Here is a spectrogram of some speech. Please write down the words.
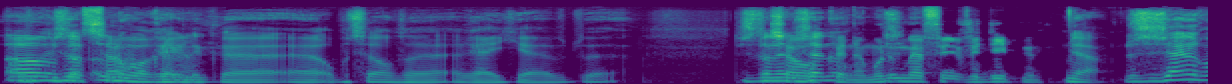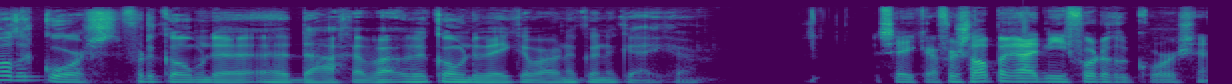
Oh, is dat, dat ook nog wel redelijk uh, op hetzelfde rijtje. Dus dan Zou zijn kunnen, nog, moet ik me even in verdiepen. Ja, dus er zijn nog wat records voor de komende dagen, waar, de komende weken waar we naar kunnen kijken. Zeker, Verstappen rijdt niet voor de records, hè?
